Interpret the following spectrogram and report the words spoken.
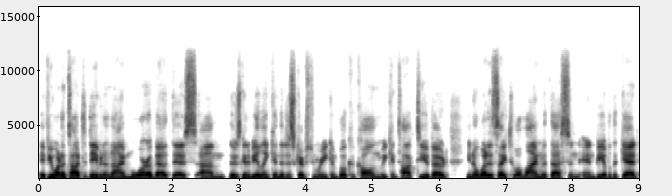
if you want to talk to david and i more about this um, there's going to be a link in the description where you can book a call and we can talk to you about you know what it's like to align with us and and be able to get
